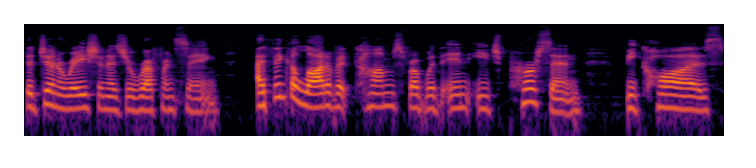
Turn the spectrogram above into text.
the generation, as you're referencing, I think a lot of it comes from within each person because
